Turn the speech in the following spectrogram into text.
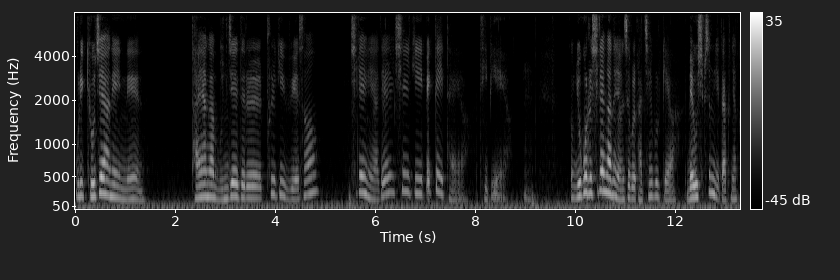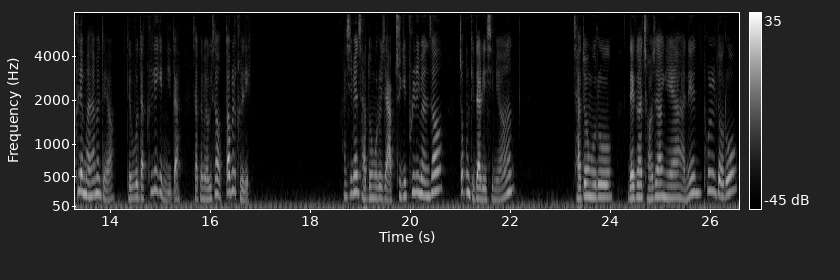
우리 교재 안에 있는 다양한 문제들을 풀기 위해서 실행해야 될 실기 백데이터예요. DB예요. 음. 그럼 요거를 실행하는 연습을 같이 해볼게요. 매우 쉽습니다. 그냥 클릭만 하면 돼요. 대부분 다 클릭입니다. 자, 그럼 여기서 더블 클릭 하시면 자동으로 이제 압축이 풀리면서 조금 기다리시면 자동으로 내가 저장해야 하는 폴더로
